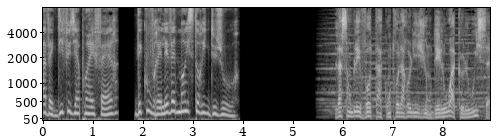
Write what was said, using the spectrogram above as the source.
Avec diffusia.fr, découvrez l'événement historique du jour. L'Assemblée vota contre la religion des lois que Louis XVI,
